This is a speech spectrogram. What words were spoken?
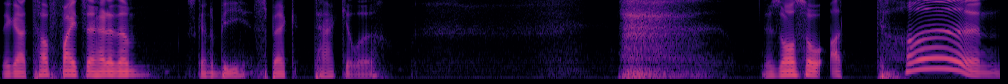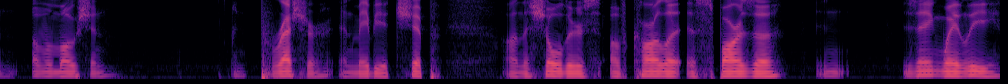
They got tough fights ahead of them. It's going to be spectacular. There's also a ton of emotion and pressure and maybe a chip on the shoulders of Carla Esparza and Zhang Weili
